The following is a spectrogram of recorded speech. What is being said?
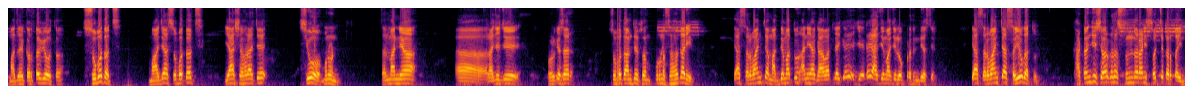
माझं हे कर्तव्य होतं. सोबतच माझ्यासोबतच या शहराचे शिओ म्हणून सन्मान्य राजेजी होळके सर सोबत आमचे संपूर्ण सहकारी या सर्वांच्या माध्यमातून आणि या गावातले काही जे काही आजी माझे लोकप्रतिनिधी असतील या सर्वांच्या सहयोगातून घाटंजी शहर कसं सुंदर आणि स्वच्छ करता येईल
